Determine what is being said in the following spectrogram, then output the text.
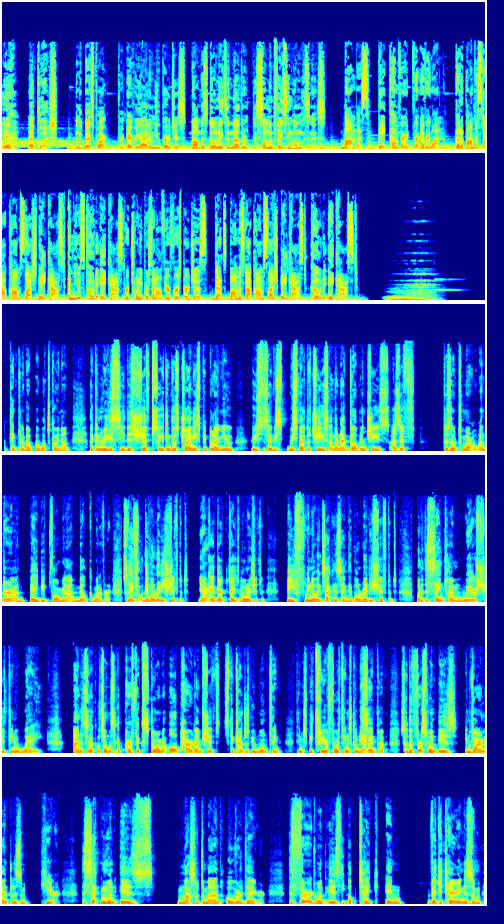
Yeah, that plush. And the best part? For every item you purchase, Bombas donates another to someone facing homelessness. Bombas. Big comfort for everyone. Go to bombas.com slash ACAST and use code ACAST for 20% off your first purchase. That's bombas.com slash ACAST. Code ACAST. Thinking about uh, what's going on, I can really see this shift. So you think those Chinese people I knew who used to say we, we smelt of cheese and they're now gobbling cheese as if there's no tomorrow and they're and baby formula and milk and whatever. So they've they've already shifted. Yeah. Okay. Their tastes have already shifted. Beef, we know exactly the same. They've already shifted. But at the same time, we're shifting away. And it's like it's almost like a perfect storm. All paradigm shifts. They can't just be one thing. They need to be three or four things come at Yeah. the same time. So the first one is environmentalism here. The second one is massive demand over there. The third one is the uptake in vegetarianism,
